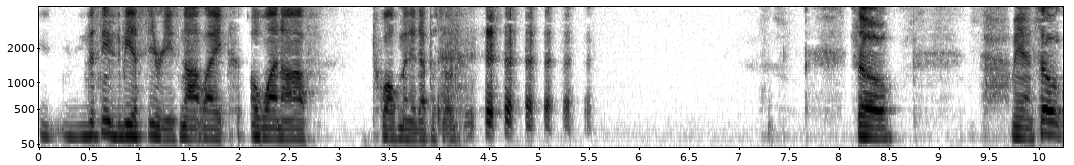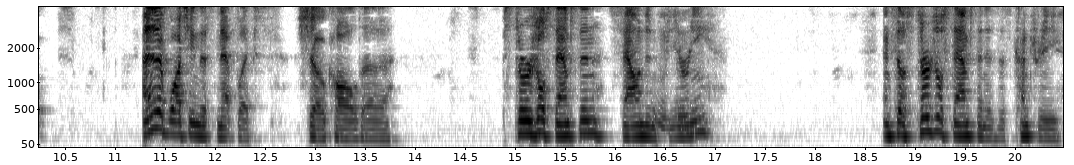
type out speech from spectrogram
this needs to be a series, not like a one-off 12 minute episode. So, man, so I ended up watching this Netflix show called uh, Sturgill Simpson, Sound and Mhm. Fury. And so Sturgill Simpson is this country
